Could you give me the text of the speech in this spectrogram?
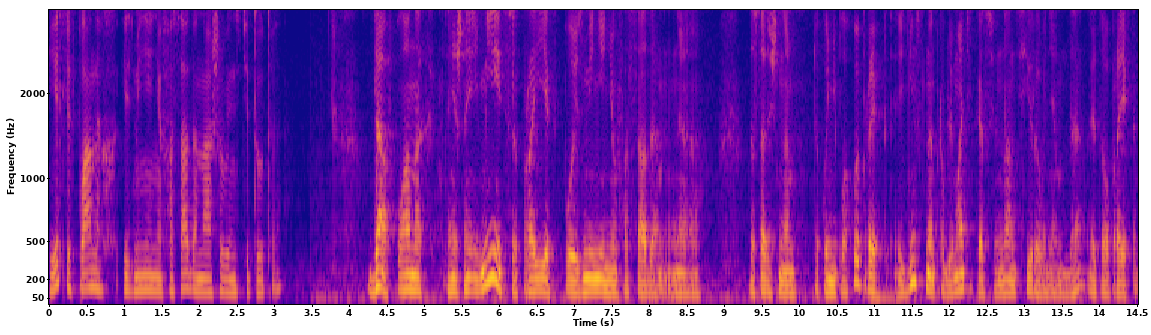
Есть ли в планах изменения фасада нашего института? Да, в планах, конечно, имеется проект по изменению фасада. Э, достаточно такой неплохой проект. Единственная проблематика с финансированием да, этого проекта.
